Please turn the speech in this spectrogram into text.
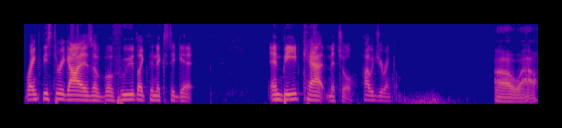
rank these three guys of, of who you'd like the Knicks to get. Embiid, Cat, Mitchell. How would you rank them? Oh wow.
